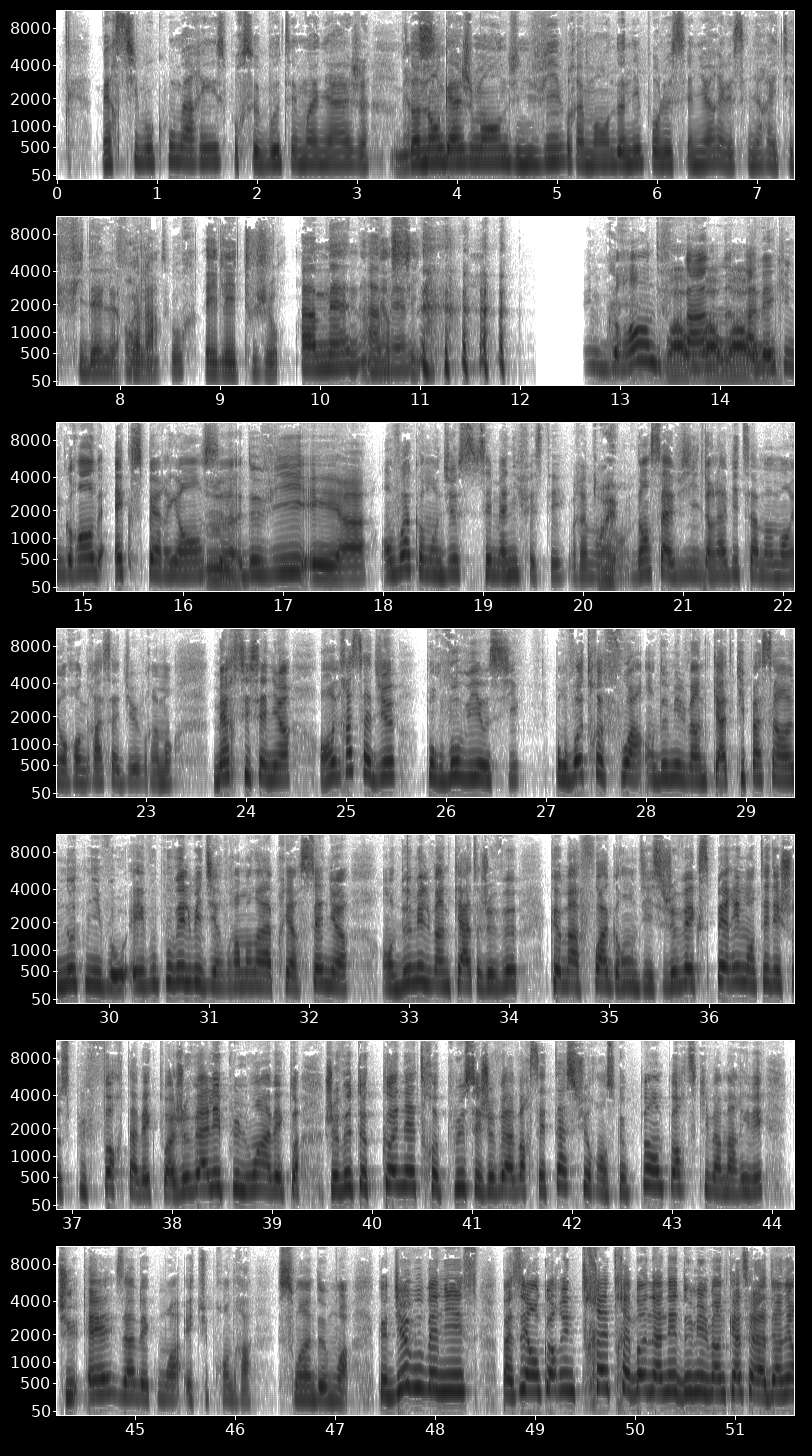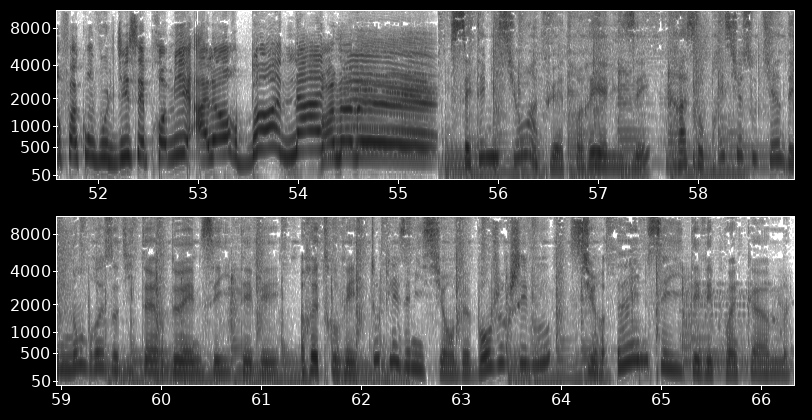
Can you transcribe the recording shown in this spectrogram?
Merci beaucoup, Marise, pour ce beau témoignage d'un engagement, d'une vie vraiment donnée pour le Seigneur. Et le Seigneur a été fidèle Voilà. en retour. Et il est toujours. Amen. Amen. Merci. Une grande femme avec une grande expérience Mm. euh, de vie et euh, on voit comment Dieu s'est manifesté vraiment Ouais. dans, dans sa vie, dans la vie de sa maman et on rend grâce à Dieu vraiment. Merci Seigneur. On rend grâce à Dieu pour vos vies aussi, pour votre foi en 2024 qui passe à un autre niveau et vous pouvez lui dire vraiment dans la prière Seigneur, en 2024, je veux que ma foi grandisse. Je veux expérimenter des choses plus fortes avec toi. Je veux aller plus loin avec toi. Je veux te connaître plus et je veux avoir cette assurance que peu importe ce qui va m'arriver, tu es avec moi et tu prendras soin de moi. Que Dieu vous bénisse. Passez encore une très très bonne année 2024. C'est la dernière fois qu'on vous le dit, c'est promis. Alors, bonne année Bonne année Cette émission a pu être réalisée grâce au précieux soutien des nombreux auditeurs de MCI TV. Retrouvez toutes les émissions de Bonjour chez vous sur emcitv.com.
